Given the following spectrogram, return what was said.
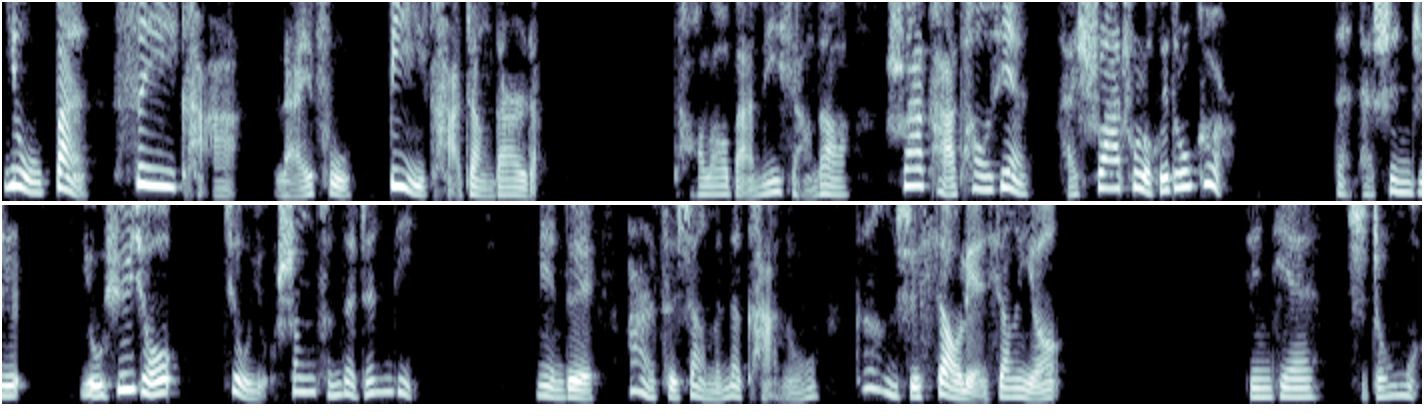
又办 C 卡来付 B 卡账单的。陶老板没想到刷卡套现还刷出了回头客，但他深知有需求就有生存的真谛。面对二次上门的卡奴，更是笑脸相迎。今天是周末，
